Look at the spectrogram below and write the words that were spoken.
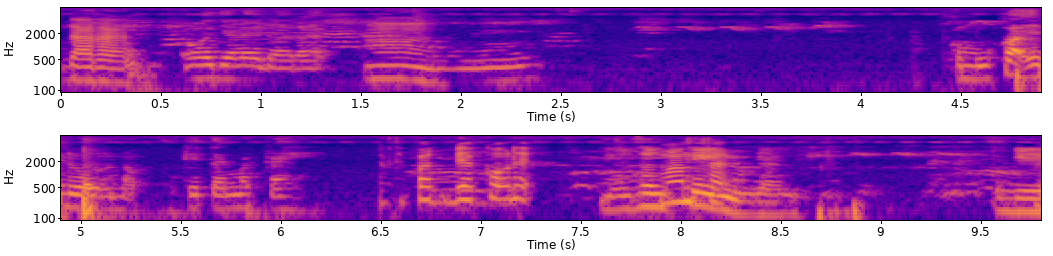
darat. Oh, jalan darat. Hmm. Hmm. Kemuka ya dulu no. Kita makai. Cepat dia kok, Dek. Mantap. kan. Pergi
